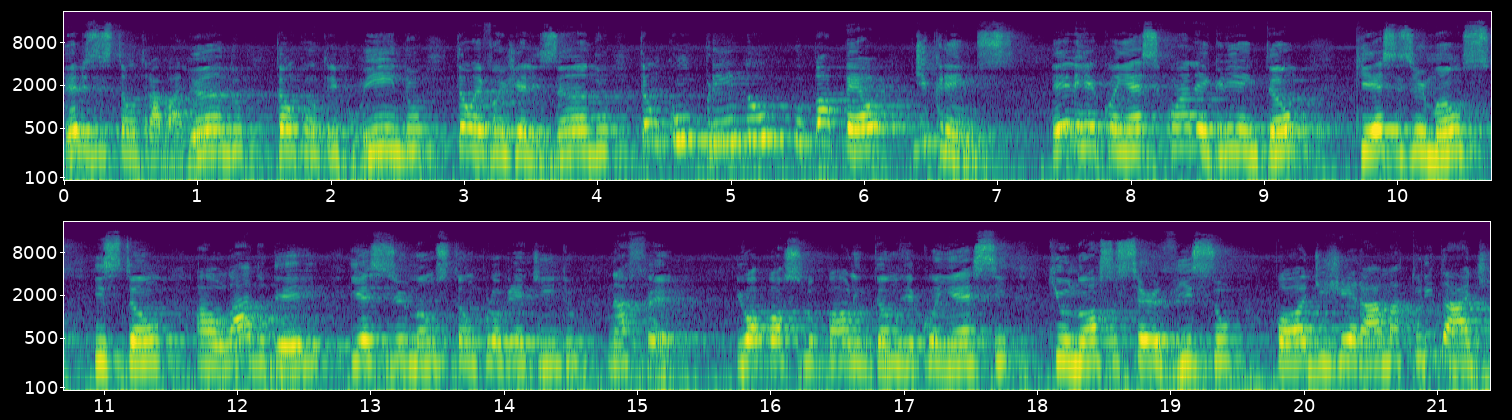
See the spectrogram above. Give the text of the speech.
eles estão trabalhando, estão contribuindo, estão evangelizando, estão cumprindo o papel de crentes. Ele reconhece com alegria então que esses irmãos estão ao lado dele e esses irmãos estão progredindo na fé. E o apóstolo Paulo então reconhece que o nosso serviço pode gerar maturidade,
